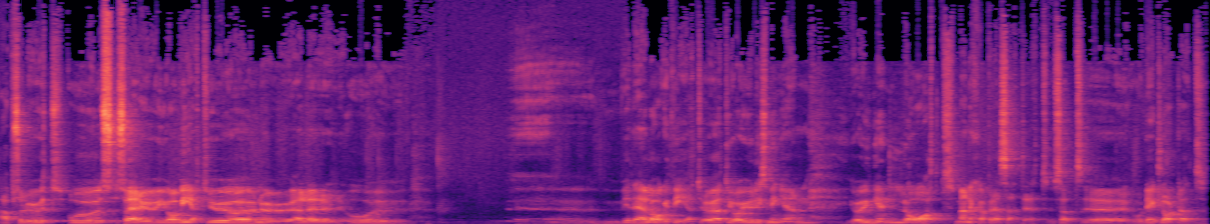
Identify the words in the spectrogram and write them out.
Absolut, och så är det ju. Jag vet ju nu, eller och, eh, vid det här laget vet jag att jag är ju liksom ingen, jag är ingen lat människa på det sättet. Så att, eh, och det är klart att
